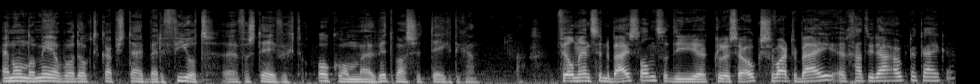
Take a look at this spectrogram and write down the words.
En onder meer wordt ook de capaciteit bij de FIOD uh, verstevigd. Ook om witwassen tegen te gaan. Veel mensen in de bijstand, die klussen ook zwart erbij. gaat u daar ook naar kijken?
